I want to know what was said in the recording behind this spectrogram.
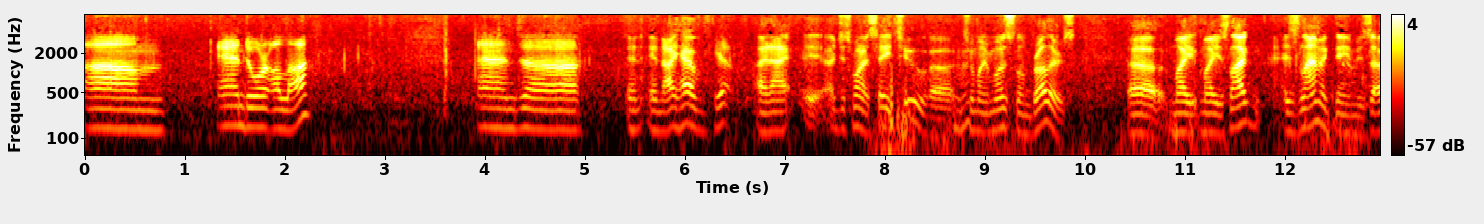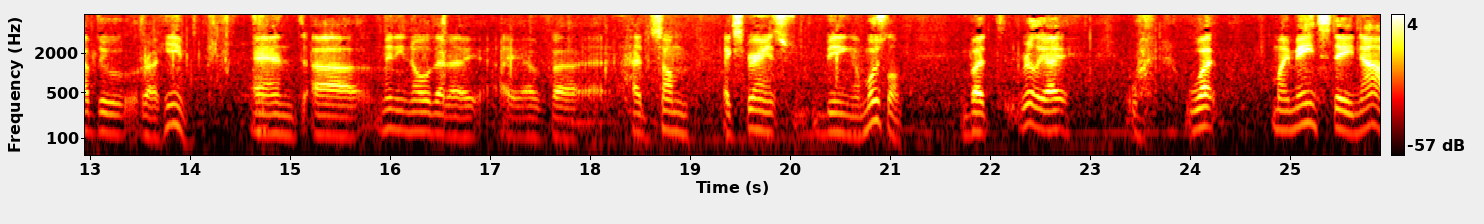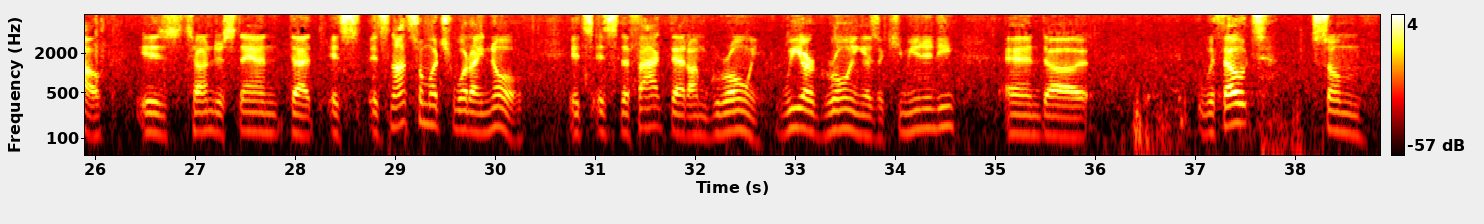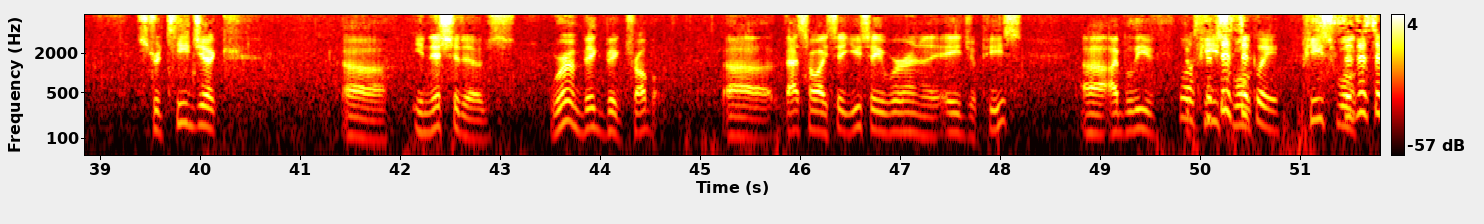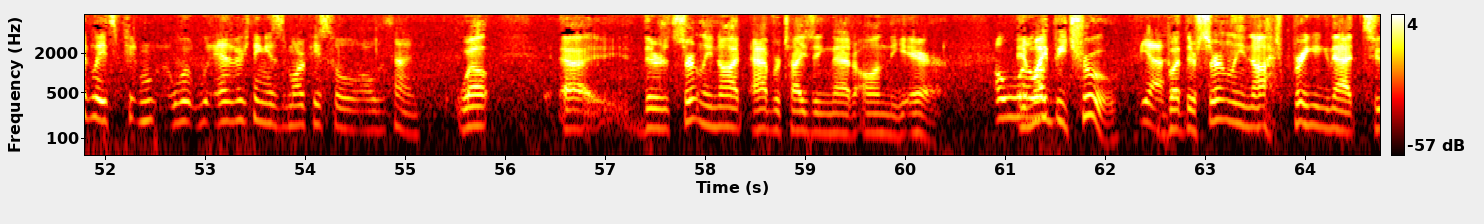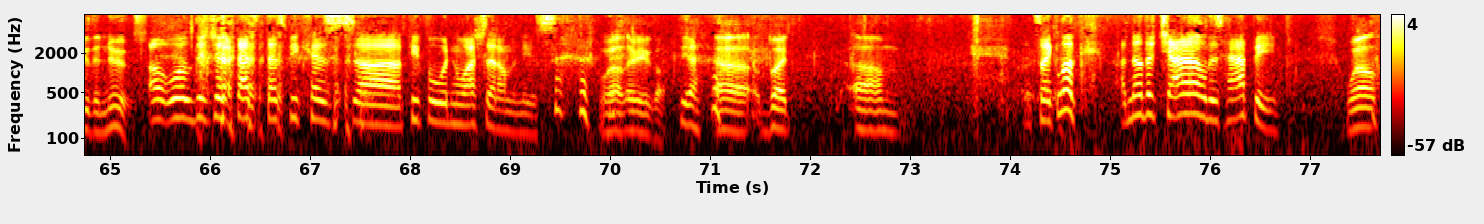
um, and or Allah. And uh, And and I have yeah, And I, I just want to say too uh, to my Muslim brothers, uh, my my Islam, Islamic name is Abdul Rahim, and uh, many know that I I have uh, had some experience being a Muslim, but really I, what my mainstay now is to understand that it's it's not so much what I know, it's it's the fact that I'm growing. We are growing as a community, and. Uh, without some strategic uh, initiatives, we're in big, big trouble. Uh, that's how I say. You say we're in an age of peace. Uh, I believe well, the peace statistically, will. Peace will. statistically, it's pe- m- w- w- everything is more peaceful all the time. Well, uh, they're certainly not advertising that on the air. Oh, well, it might be true, yeah. but they're certainly not bringing that to the news. oh well, just, that's that's because uh, people wouldn't watch that on the news. Well, there you go. yeah, Uh, but um, it's like, look, another child is happy. Well,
